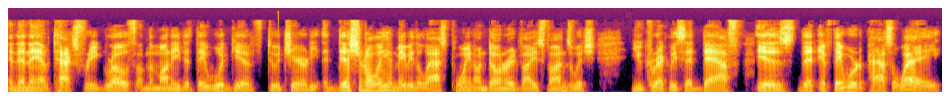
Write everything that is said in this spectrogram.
and then they have tax-free growth on the money that they would give to a charity additionally and maybe the last point on donor advised funds which you correctly said DAF is that if they were to pass away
